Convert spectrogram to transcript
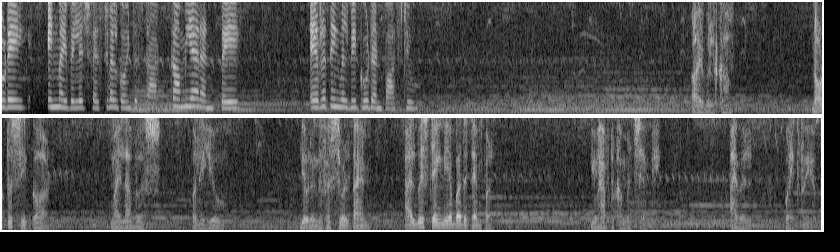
Today, in my village festival going to start. Come here and pray. Everything will be good and positive. I will come. Not to seek God, my lovers, only you. During the festival time, I'll be staying nearby the temple. You have to come and save me. I will wait for you.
